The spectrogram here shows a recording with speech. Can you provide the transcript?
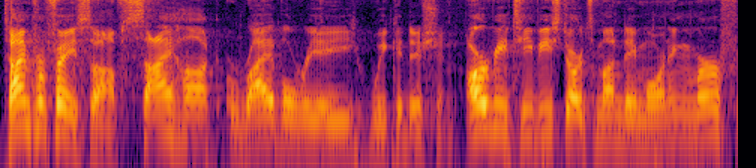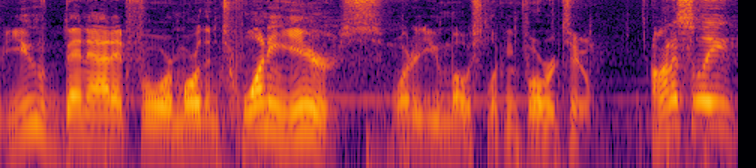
Time for Face Off, Cyhawk Rivalry Week Edition. RVTV starts Monday morning. Murph, you've been at it for more than 20 years. What are you most looking forward to? Honestly,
